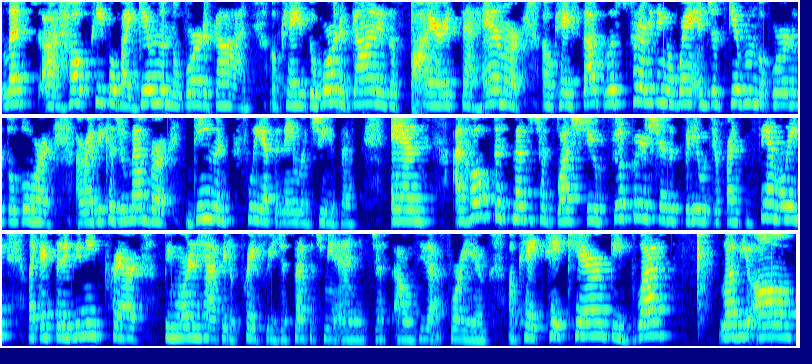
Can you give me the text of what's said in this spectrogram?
Let's uh, help people by giving them the word of God. Okay, the word of God is a fire, it's a hammer. Okay, stop, let's put everything away and just give them the word of the Lord. All right, because remember, demons flee at the name of Jesus. And I hope this message has blessed you. Feel free to share this video with your friends and family. Like I said, if you need prayer, be more than happy to pray for you. Just message me and just I'll do do that for you. Okay, take care, be blessed. Love you all,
